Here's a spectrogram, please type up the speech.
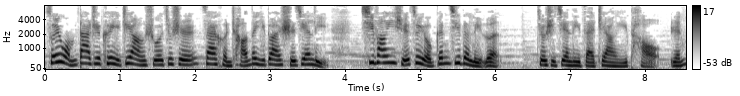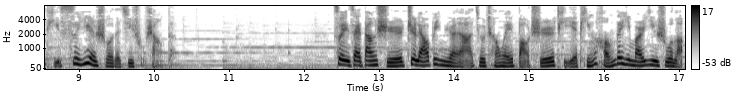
所以，我们大致可以这样说：就是在很长的一段时间里，西方医学最有根基的理论，就是建立在这样一套人体四液说的基础上的。所以在当时，治疗病人啊，就成为保持体液平衡的一门艺术了。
